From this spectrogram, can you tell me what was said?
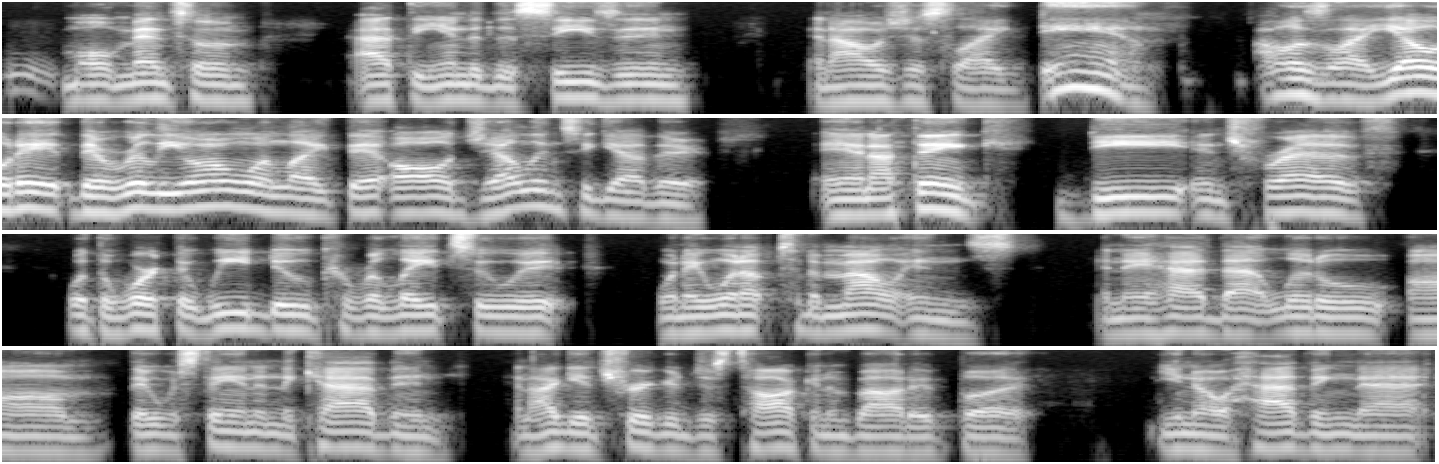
momentum at the end of the season. And I was just like, damn, I was like, yo, they, they're really on one. Like they're all gelling together. And I think D and Trev, with the work that we do, could relate to it when they went up to the mountains and they had that little um they were staying in the cabin and I get triggered just talking about it, but you know, having that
